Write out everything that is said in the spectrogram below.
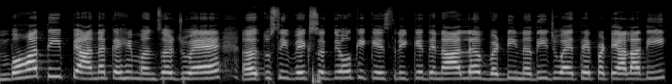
ਬਹੁਤ ਹੀ ਭਿਆਨਕ ਇਹ ਮੰਜ਼ਰ ਜੋ ਹੈ ਤੁਸੀਂ ਵੇਖ ਸਕਦੇ ਹੋ ਕਿ ਕਿਸ ਤਰੀਕੇ ਦੇ ਨਾਲ ਵੱਡੀ ਨਦੀ ਜੋ ਹੈ ਇੱਥੇ ਪਟਿਆਲਾ ਦੀ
